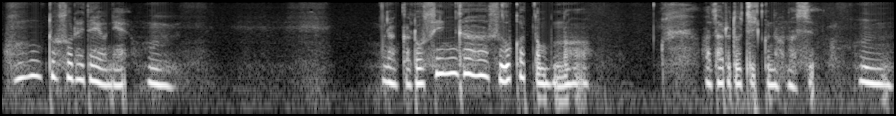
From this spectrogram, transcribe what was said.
ほんとそれだよね。うん。なんか路線がすごかったもんな。アダルトチックな話。うん。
